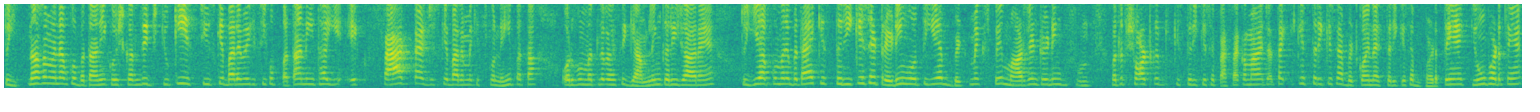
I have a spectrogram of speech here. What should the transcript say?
तो इतना सा मैंने आपको बताने की कोशिश कर थी क्योंकि इस चीज़ के बारे में किसी को पता नहीं था, ये एक फैक्ट है जिसके बारे में किसी को नहीं पता, और वो मतलब ऐसे गैमलिंग करी जा रहे हैं। तो ये आपको मैंने बताया किस तरीके से ट्रेडिंग होती है बिटमेक्स पे मार्जिन ट्रेडिंग मतलब शॉर्ट करके किस तरीके से पैसा कमाया जाता है, किस तरीके से आप बिटकॉइन इस तरीके से बढ़ते हैं, क्यों बढ़ते हैं,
